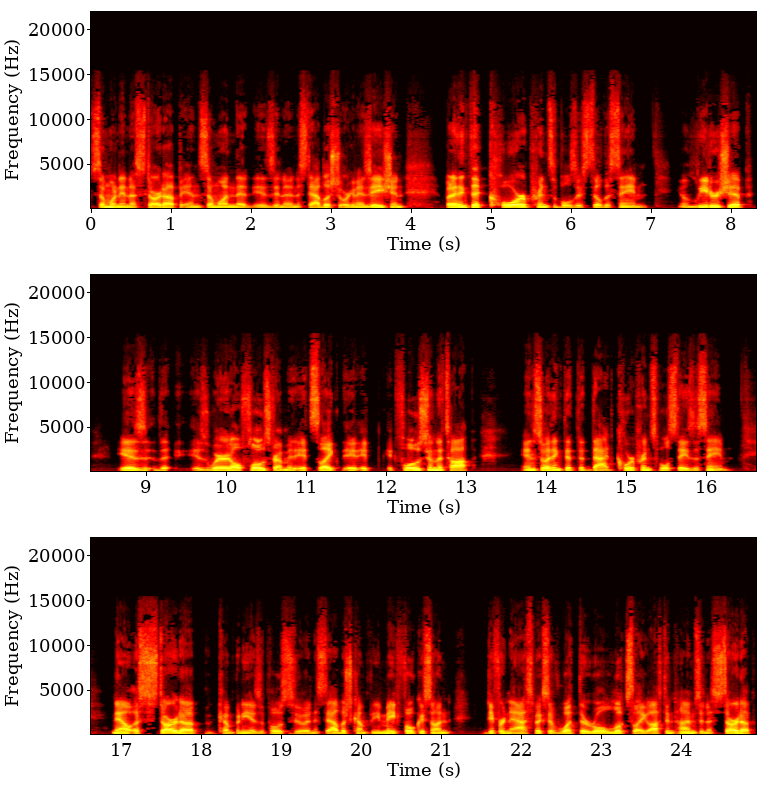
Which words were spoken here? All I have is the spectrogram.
someone in a startup and someone that is in an established organization but I think the core principles are still the same. You know, leadership is the is where it all flows from. It, it's like it, it, it flows from the top, and so I think that the, that core principle stays the same. Now, a startup company, as opposed to an established company, may focus on different aspects of what their role looks like. Oftentimes, in a startup,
